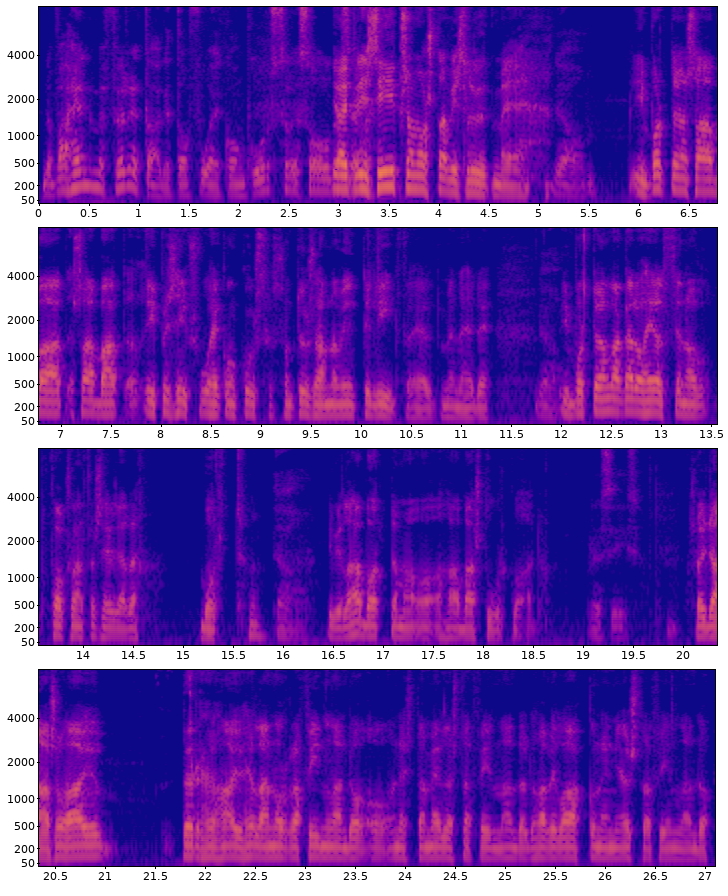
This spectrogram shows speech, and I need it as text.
No, vad hände med företaget då? Får i konkurs eller såldes? Ja, i princip så måste vi slut med. Ja. Importören sa bara, att, sa bara att i princip får i konkurs, som tur så hamnade vi inte i lid för det, men det, ja. importören lagade då hälften av Volkswagen-försäljare bort. Ja. Vi ville ha bort dem och ha bara stor kvar. Precis. Så idag så har ju Pörhö har ju hela norra Finland och, och nästan mellersta Finland och då har vi Laakkonen i östra Finland och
